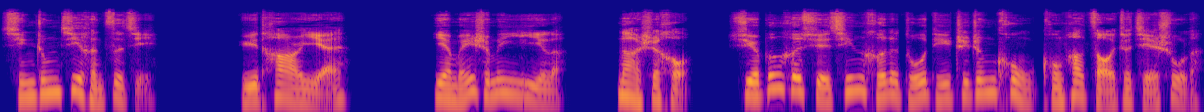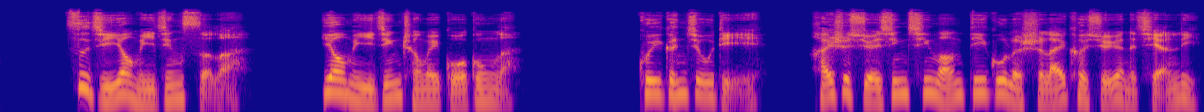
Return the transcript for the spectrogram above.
心中记恨自己，于他而言也没什么意义了。那时候，雪崩和雪清河的夺嫡之争控恐怕早就结束了，自己要么已经死了，要么已经成为国公了。归根究底，还是血腥亲王低估了史莱克学院的潜力。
